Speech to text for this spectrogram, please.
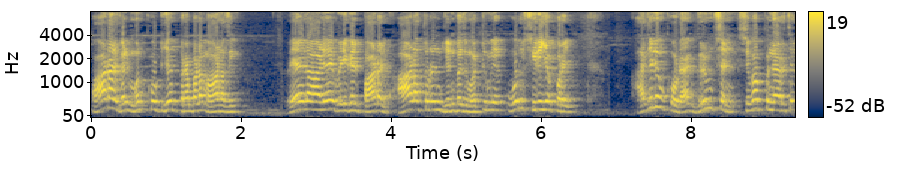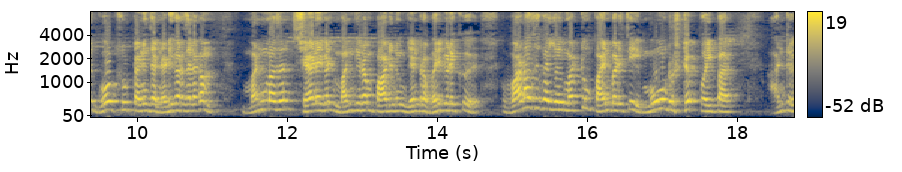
பாடல்கள் முன்கூட்டியே பிரபலம் ஆனது வேளாளே விழிகள் பாடல் ஆழத்துடன் என்பது மட்டுமே ஒரு சிறிய குறை. அதிலும் கூட கிரிம்சன் சிவப்பு நிறத்தில் கோட் சூட் அணிந்த நடிகர் திலகம் மன்மதன் சேனைகள் மந்திரம் பாடினும் என்ற வரிகளுக்கு வலது கையை மட்டும் பயன்படுத்தி மூன்று ஸ்டெப் வைப்பார். அன்று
